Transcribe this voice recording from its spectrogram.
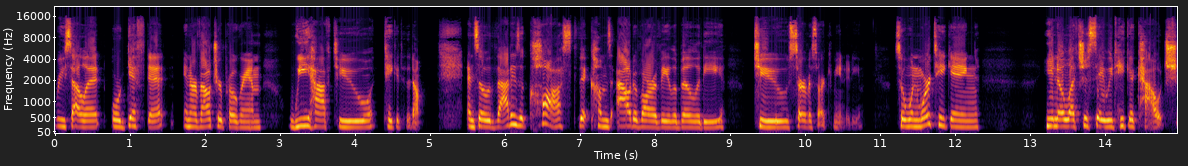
resell it or gift it in our voucher program, we have to take it to the dump. And so that is a cost that comes out of our availability to service our community. So when we're taking, you know, let's just say we take a couch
